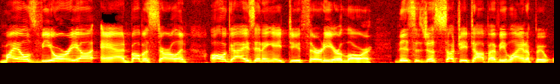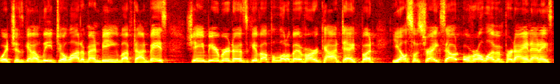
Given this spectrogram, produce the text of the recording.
Meibrys Viloria, and Bubba Starling, all guys hitting a 230 or lower. This is just such a top heavy lineup, which is going to lead to a lot of men being left on base. Shane Bieber does give up a little bit of hard contact, but he also strikes out over 11 per nine innings.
